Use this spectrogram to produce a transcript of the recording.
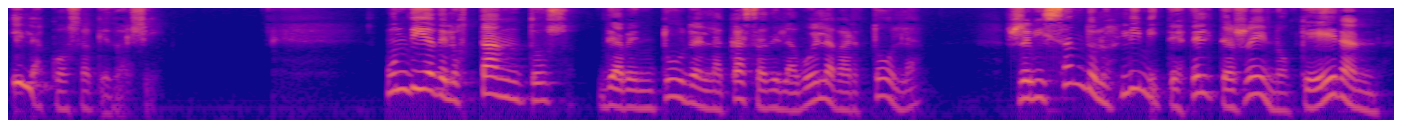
Y la cosa quedó allí. Un día de los tantos de aventura en la casa de la abuela Bartola, revisando los límites del terreno, que eran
